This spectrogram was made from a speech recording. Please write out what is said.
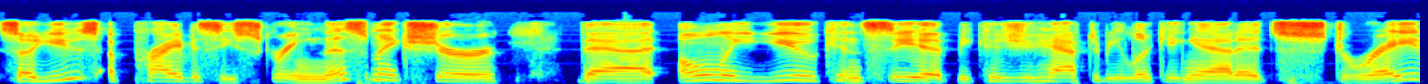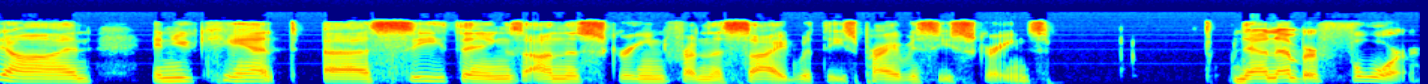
So use a privacy screen. This makes sure that only you can see it because you have to be looking at it straight on and you can't uh, see things on the screen from the side with these privacy screens. Now, number four,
